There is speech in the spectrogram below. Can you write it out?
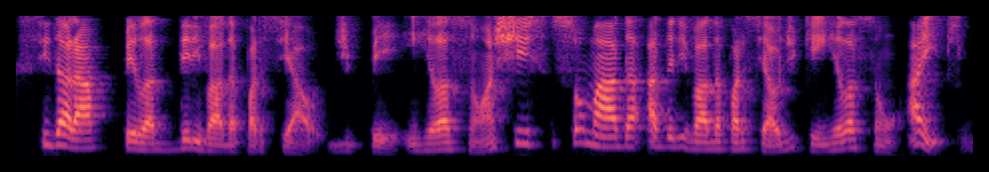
se dará pela derivada parcial de p em relação a x somada à derivada parcial de q em relação a y.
